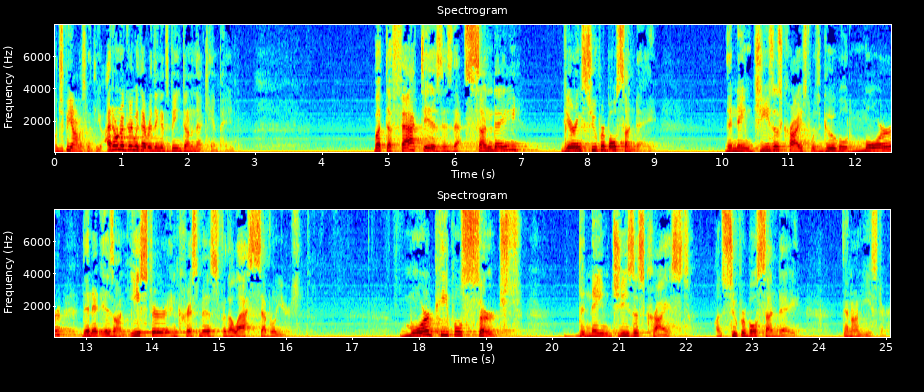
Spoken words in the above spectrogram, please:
I'll just be honest with you. I don't agree with everything that's being done in that campaign. But the fact is, is that Sunday, during Super Bowl Sunday, the name Jesus Christ was Googled more than it is on Easter and Christmas for the last several years. More people searched the name Jesus Christ on Super Bowl Sunday than on Easter.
